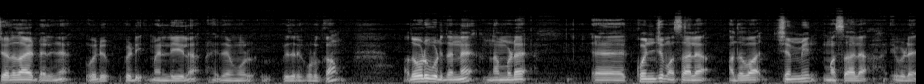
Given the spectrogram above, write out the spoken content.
ചെറുതായിട്ടരിഞ്ഞ് ഒരു പിടി മല്ലിയില ഇതേ മുകളിൽ വിതറി കൊടുക്കാം. അതോടുകൂടി തന്നെ നമ്മുടെ കൊഞ്ച് മസാല അഥവാ ചെമ്മീൻ മസാല ഇവിടെ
